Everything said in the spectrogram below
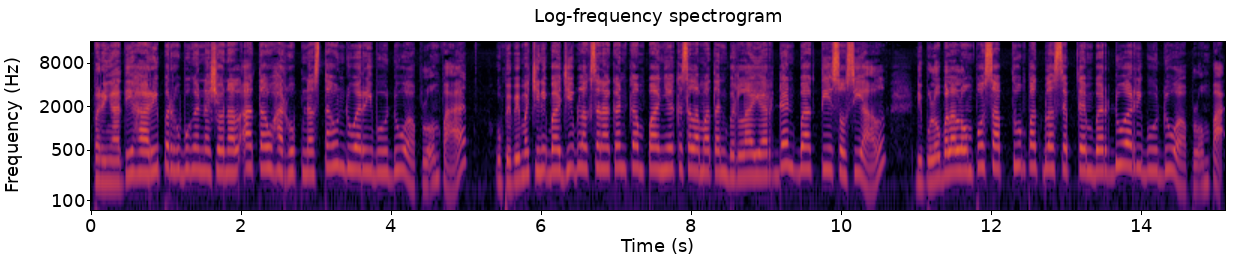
Peringati Hari Perhubungan Nasional atau Harhubnas tahun 2024, UPP Macini Baji melaksanakan kampanye keselamatan berlayar dan bakti sosial di Pulau Balalompo Sabtu 14 September 2024.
